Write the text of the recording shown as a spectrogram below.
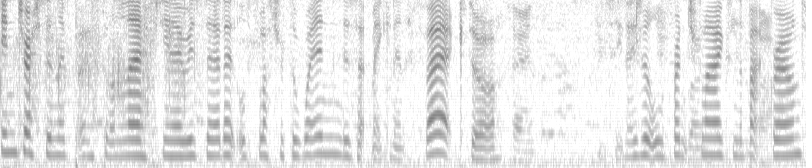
Interesting, they've both gone left. You know, is there a little flutter of the wind? Is that making an effect? Or see those little French flags in the background.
